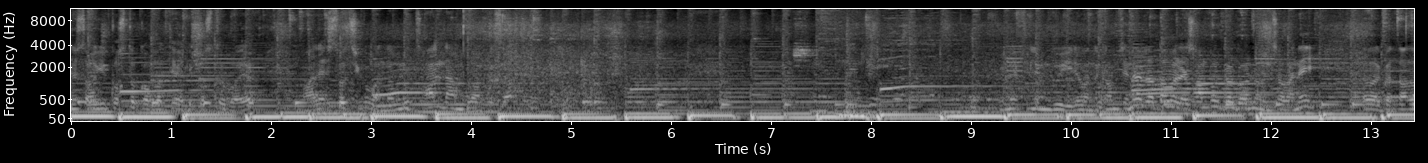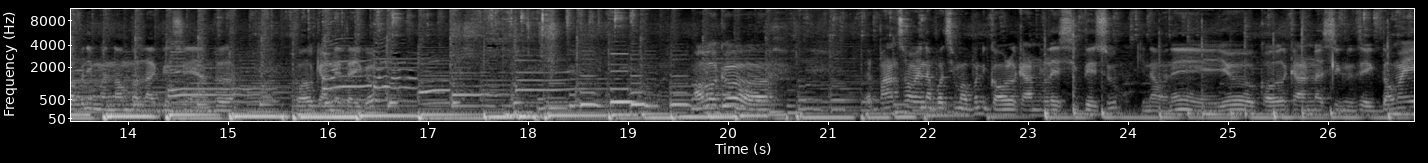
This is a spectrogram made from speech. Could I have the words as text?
हेर्नुहोस् अघि कस्तो कपाल थियो अहिले कस्तो भयो उहाँले सोचेको भन्दा पनि झन् राम्रो भएको छ फिल्मको हिरोभन्दा कम छैन र तपाईँहरूले सम्पर्क गर्नुहुन्छ भने तपाईँहरूको तल पनि म नम्बर महिनापछि म पनि कल काट्नलाई सिक्दैछु। किनभने यो कल काट्न सिक्नु चाहिँ एकदमै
